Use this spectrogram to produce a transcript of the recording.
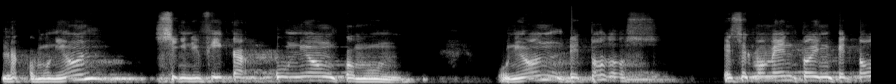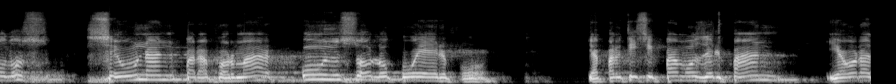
La comunión significa unión común, unión de todos. Es el momento en que todos se unan para formar un solo cuerpo. Ya participamos del pan y ahora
